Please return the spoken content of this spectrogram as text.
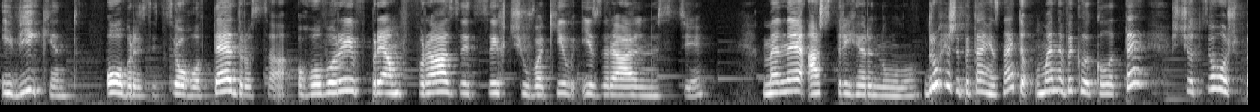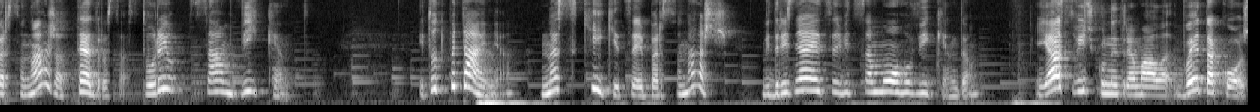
І Вікенд в образі цього Тедроса говорив прям фрази цих чуваків із реальності. Мене аж тригернуло. Друге же питання, знаєте, у мене викликало те, що цього ж персонажа Тедроса створив сам Вікенд. І тут питання: наскільки цей персонаж відрізняється від самого Вікенда? Я свічку не тримала, ви також.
